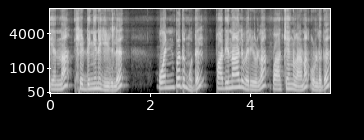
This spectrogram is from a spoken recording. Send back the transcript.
എന്ന ഹെഡിങ്ങിന് കീഴിൽ ഒൻപത് മുതൽ പതിനാല് വരെയുള്ള വാക്യങ്ങളാണ് ഉള്ളത്.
